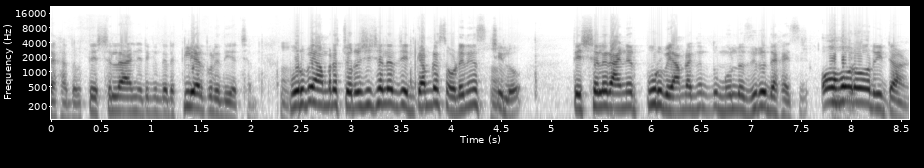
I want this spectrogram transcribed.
দেখাতে হবে। তেইশ সালের আইনে এটা কিন্তু এটা ক্লিয়ার করে দিয়েছেন। পূর্বে আমরা চৌরাশি সালের যে ইনকাম ট্যাক্স অর্ডিন্যান্স ছিল তেইশ সালের আইনের পূর্বে আমরা কিন্তু মূল্য জিরো দেখাইছি। অহরহ রিটার্ন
